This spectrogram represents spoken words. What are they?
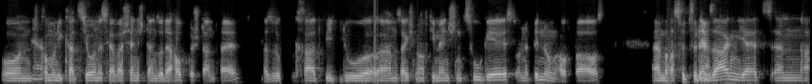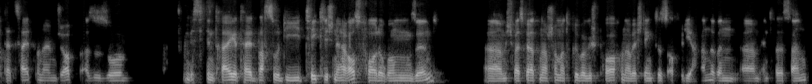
Und ja. Kommunikation ist ja wahrscheinlich dann so der Hauptbestandteil. Also gerade wie du, ähm, sag ich mal, auf die Menschen zugehst und eine Bindung aufbaust. Ähm, was würdest du denn ja. sagen jetzt ähm, nach der Zeit von deinem Job? Also so ein bisschen dreigeteilt, was so die täglichen Herausforderungen sind. Ähm, ich weiß, wir hatten auch schon mal drüber gesprochen, aber ich denke, das ist auch für die anderen ähm, interessant.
